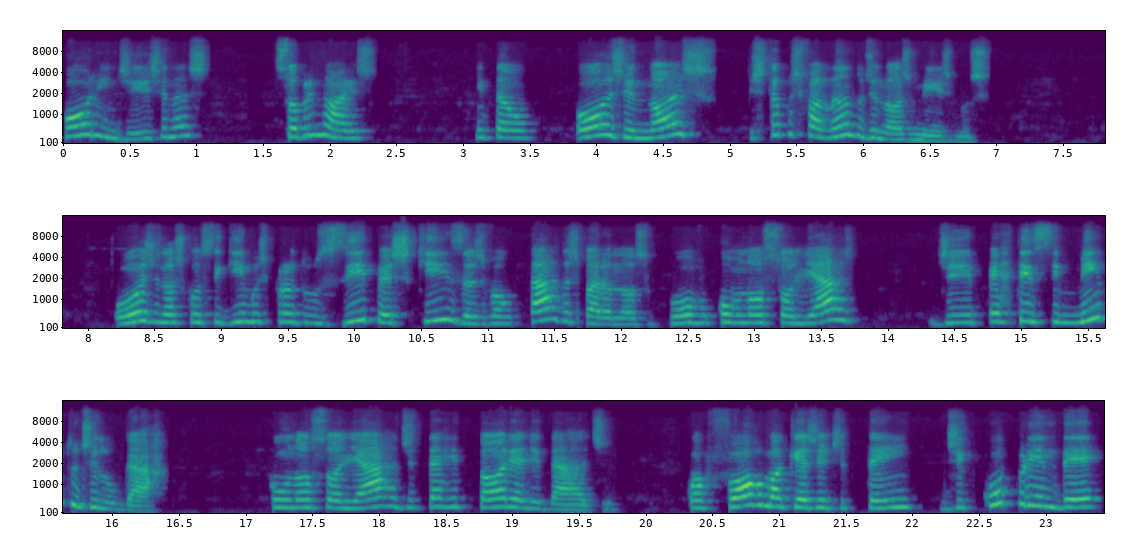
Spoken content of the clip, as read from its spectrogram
por indígenas sobre nós. Então, hoje nós estamos falando de nós mesmos. Hoje nós conseguimos produzir pesquisas voltadas para o nosso povo com o nosso olhar de pertencimento de lugar, com o nosso olhar de territorialidade, com a forma que a gente tem de compreender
